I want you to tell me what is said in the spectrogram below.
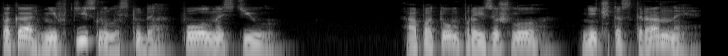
пока не втиснулось туда полностью. А потом произошло нечто странное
